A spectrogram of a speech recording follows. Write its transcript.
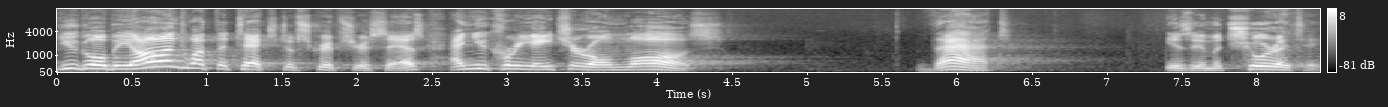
You go beyond what the text of Scripture says, and you create your own laws. That is immaturity.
